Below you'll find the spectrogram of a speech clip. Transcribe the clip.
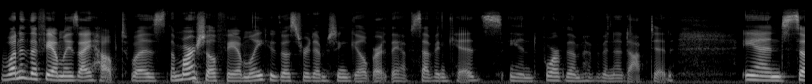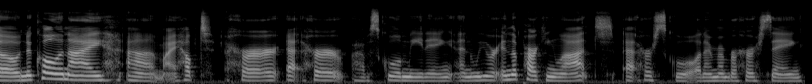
one of the families I helped was the Marshall family who goes to Redemption Gilbert. They have seven kids, and four of them have been adopted. And so Nicole and I, um, I helped her at her um, school meeting, and we were in the parking lot at her school. And I remember her saying,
